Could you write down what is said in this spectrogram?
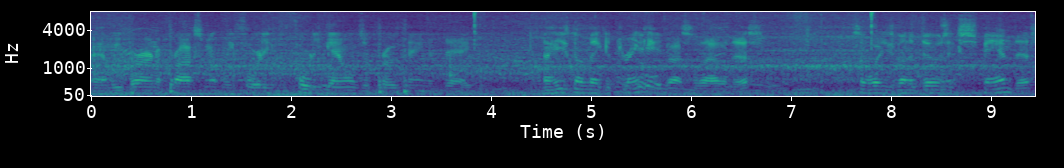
And we burn approximately 40, 40 gallons of propane a day. Now he's going to make a drinking vessel out of this. So what he's going to do is expand this.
